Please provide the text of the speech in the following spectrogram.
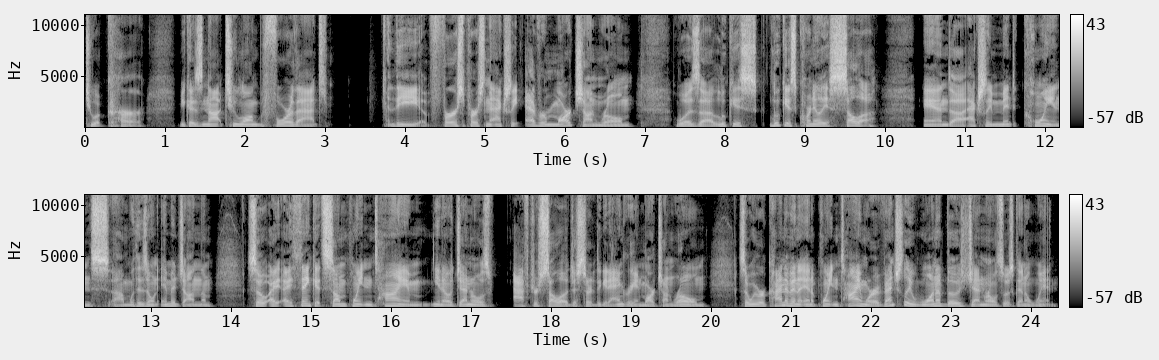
to occur because not too long before that, the first person to actually ever march on Rome was uh, Lucius Lucius Cornelius Sulla, and uh, actually mint coins um, with his own image on them. So I, I, think at some point in time, you know, generals after Sulla just started to get angry and march on Rome. So we were kind of in a, in a point in time where eventually one of those generals was going to win.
